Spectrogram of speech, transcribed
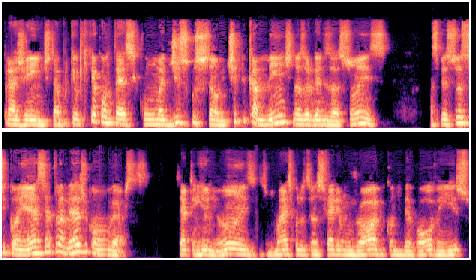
para a gente, tá? Porque o que, que acontece com uma discussão? E tipicamente nas organizações, as pessoas se conhecem através de conversas, certo? Em reuniões e tudo mais, quando transferem um job, quando devolvem isso,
